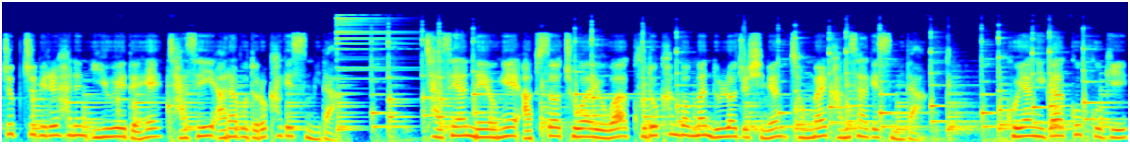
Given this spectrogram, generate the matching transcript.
쭈쭈비를 하는 이유에 대해 자세히 알아보도록 하겠습니다. 자세한 내용에 앞서 좋아요와 구독 한 번만 눌러주시면 정말 감사하겠습니다. 고양이가 꾹꾹이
